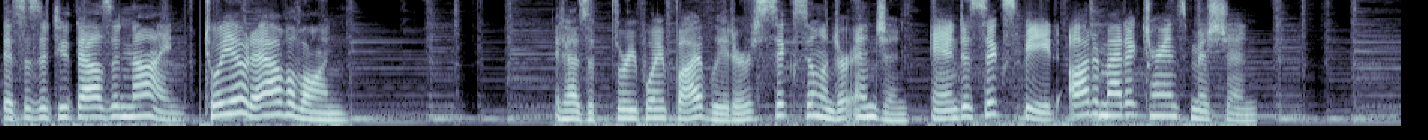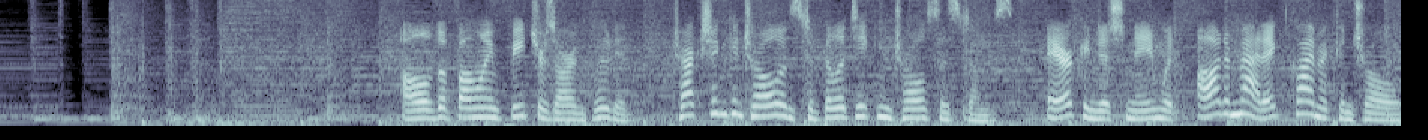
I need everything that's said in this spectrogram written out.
This is a 2009 Toyota Avalon. It has a 3.5 liter six cylinder engine and a six speed automatic transmission. All of the following features are included traction control and stability control systems, air conditioning with automatic climate control,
